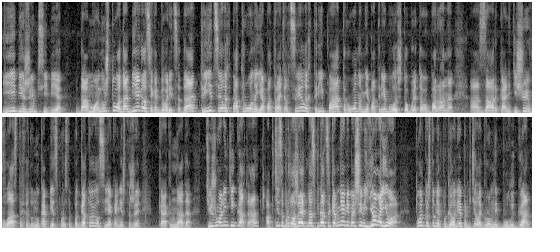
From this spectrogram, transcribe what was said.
и бежим к себе домой. Ну что, добегался, как говорится, да? Три целых патрона я потратил. Целых три патрона мне потребовалось, чтобы этого барана а, заарканить. Еще и в ластах иду. Ну, капец просто. Подготовился я, конечно же, как надо. Тяжеленький гад, а? А птица продолжает нас кидаться камнями большими. Ё-моё! Только что мне по голове прилетел огромный булыган.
